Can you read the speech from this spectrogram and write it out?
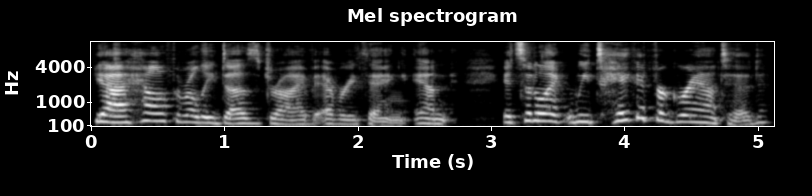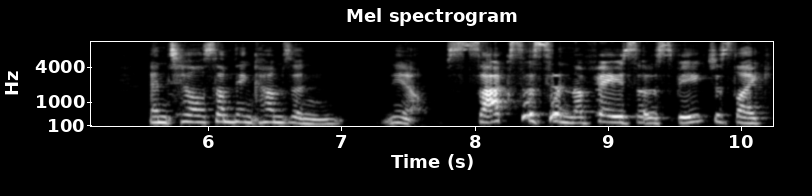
Yeah, health really does drive everything. And it's sort of like we take it for granted until something comes and, you know, sucks us in the face, so to speak, just like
